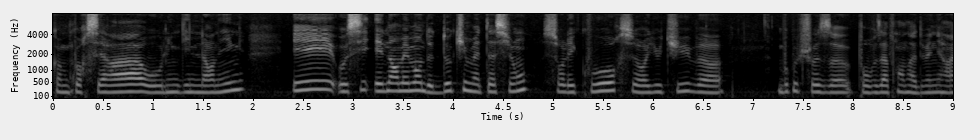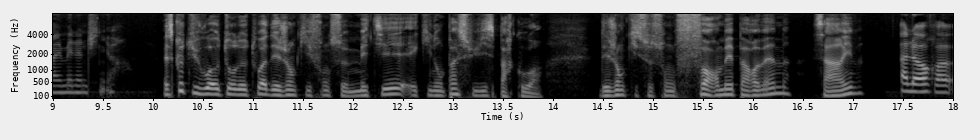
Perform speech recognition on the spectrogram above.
comme Coursera ou LinkedIn Learning, et aussi énormément de documentation sur les cours, sur YouTube, euh, beaucoup de choses euh, pour vous apprendre à devenir un ML engineer. Est-ce que tu vois autour de toi des gens qui font ce métier et qui n'ont pas suivi ce parcours? Des gens qui se sont formés par eux-mêmes? Ça arrive? Alors, euh,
